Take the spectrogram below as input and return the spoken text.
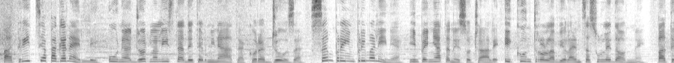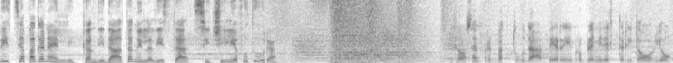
Patrizia Paganelli, una giornalista determinata, coraggiosa, sempre in prima linea, impegnata nel sociale e contro la violenza sulle donne. Patrizia Paganelli, candidata nella lista Sicilia Futura. Mi sono sempre battuta per i problemi del territorio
